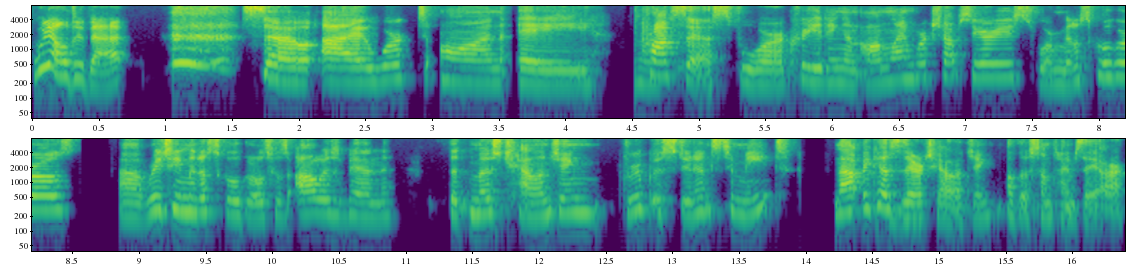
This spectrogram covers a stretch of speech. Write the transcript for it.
we all do that. So I worked on a mm-hmm. process for creating an online workshop series for middle school girls uh, reaching middle school girls has always been the most challenging group of students to meet, not because mm-hmm. they're challenging, although sometimes they are,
